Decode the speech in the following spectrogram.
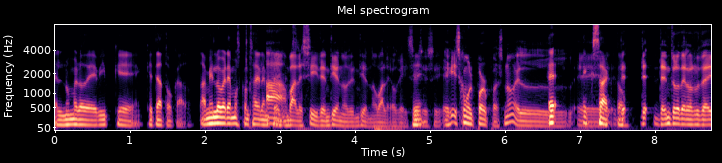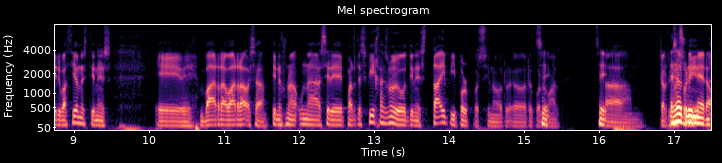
el número de VIP que, te ha tocado. También lo veremos con Silent Ah, vale, sí, te entiendo, te entiendo. Vale, ok, sí, sí, sí. Es como el purpose, ¿no? El, eh, eh, exacto. dentro de la ruta de derivaciones tienes barra, barra, o sea, tienes una, serie de partes fijas, ¿no? Luego tienes type y purpose, si no recuerdo mal. Sí. Ah, es el primero.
